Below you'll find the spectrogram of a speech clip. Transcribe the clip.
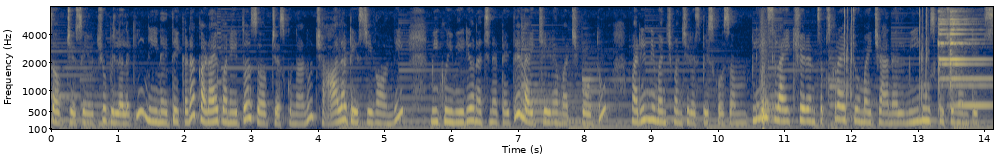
సర్వ్ చేసేయచ్చు పిల్లలకి. నేనైతే ఇక్కడ కడాయి పనీర్తో సర్వ్ చేసుకున్నాను. చాలా టేస్టీగా ఉంది. మీకు ఈ వీడియో నచ్చినట్టయితే లైక్ చేయడం మర్చిపోవద్దు. మరిన్ని మంచి మంచి రెసిపీస్ కోసం please like share and subscribe to my channel. Meenu's kitchen and tips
